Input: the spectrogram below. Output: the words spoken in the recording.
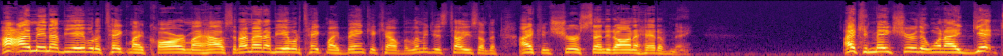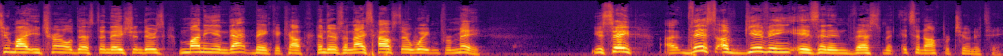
I, I, may not be able to take my car and my house, and I might not be able to take my bank account, but let me just tell you something. I can sure send it on ahead of me. I can make sure that when I get to my eternal destination, there's money in that bank account and there's a nice house there waiting for me. You see, uh, this of giving is an investment, it's an opportunity.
